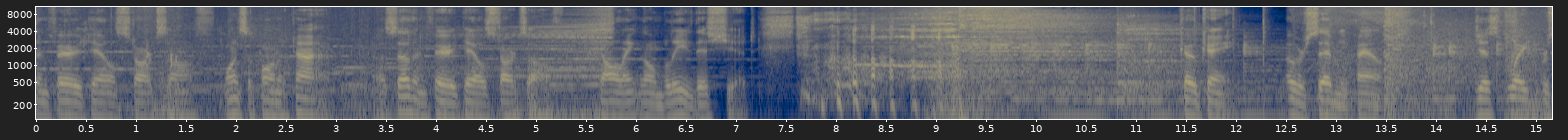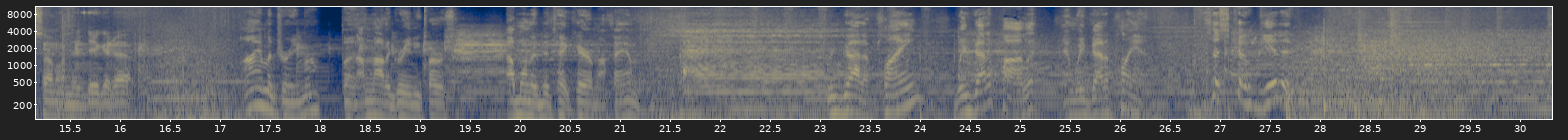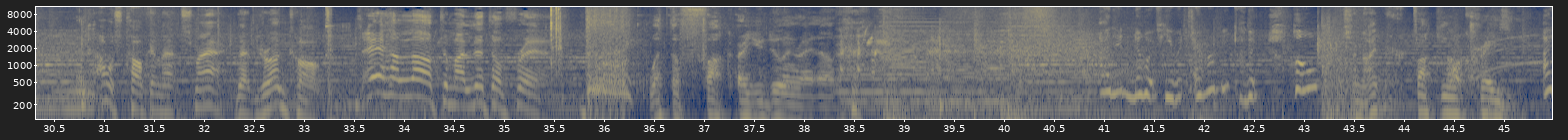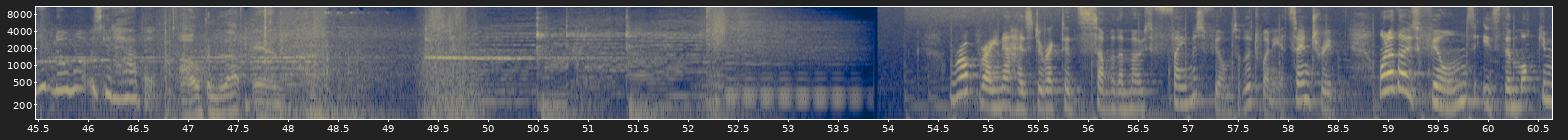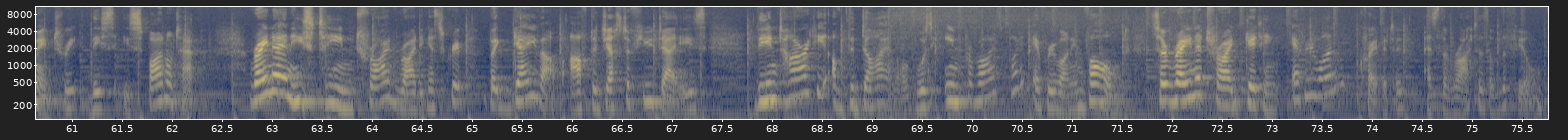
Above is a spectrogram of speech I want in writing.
northern fairy tale starts off once upon a time. A southern fairy tale starts off. Y'all ain't gonna believe this shit. Cocaine, over 70 pounds. Just waiting for someone to dig it up. I am a dreamer, but I'm not a greedy person. I wanted to take care of my family. We've got a plane, we've got a pilot, and we've got a plan. Let's go get it. I was talking that smack, that drug talk. Say hello to my little friend. What the fuck are you doing right now? I didn't know if he would ever be coming home. It's a nightmare. Fucking crazy. I didn't know what was gonna happen. I opened it up and Rob Reiner has directed some of the most famous films of the 20th century. One of those films is the mockumentary This is Spinal Tap. Reiner and his team tried writing a script but gave up after just a few days. The entirety of the dialogue was improvised by everyone involved, so Reiner tried getting everyone credited as the writers of the film.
